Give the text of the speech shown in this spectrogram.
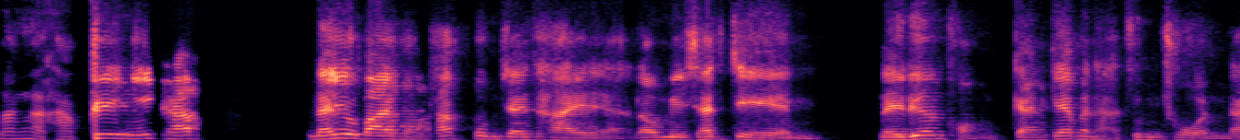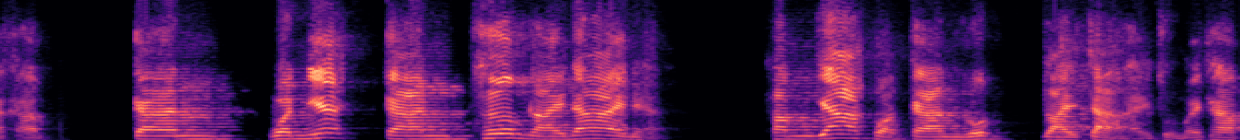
บ้างอะครับคืออย่างนี้ครับ นโยบายของพรรคภูมิใจไทยเนี่ยเรามีชัดเจนในเรื่องของการแก้ปัญหาชุมชนนะครับ การวันนี้การเพิ่มรายได้เนี่ยทำยากกว่าการลดรายจ่ายถูกไหมครับ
